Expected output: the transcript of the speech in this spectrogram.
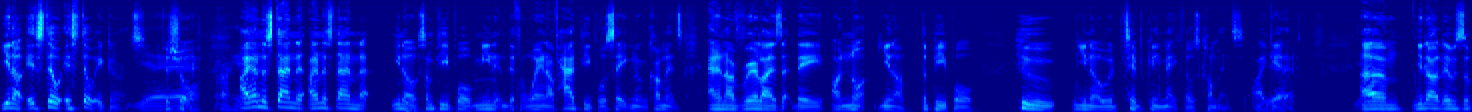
you know, it's still it's still ignorance yeah, for sure. I I understand that. I understand that you know some people mean it in a different way, and I've had people say ignorant comments, and then I've realized that they are not, you know, the people who you know would typically make those comments. I get Yeah. it. Um, you know, there was a,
